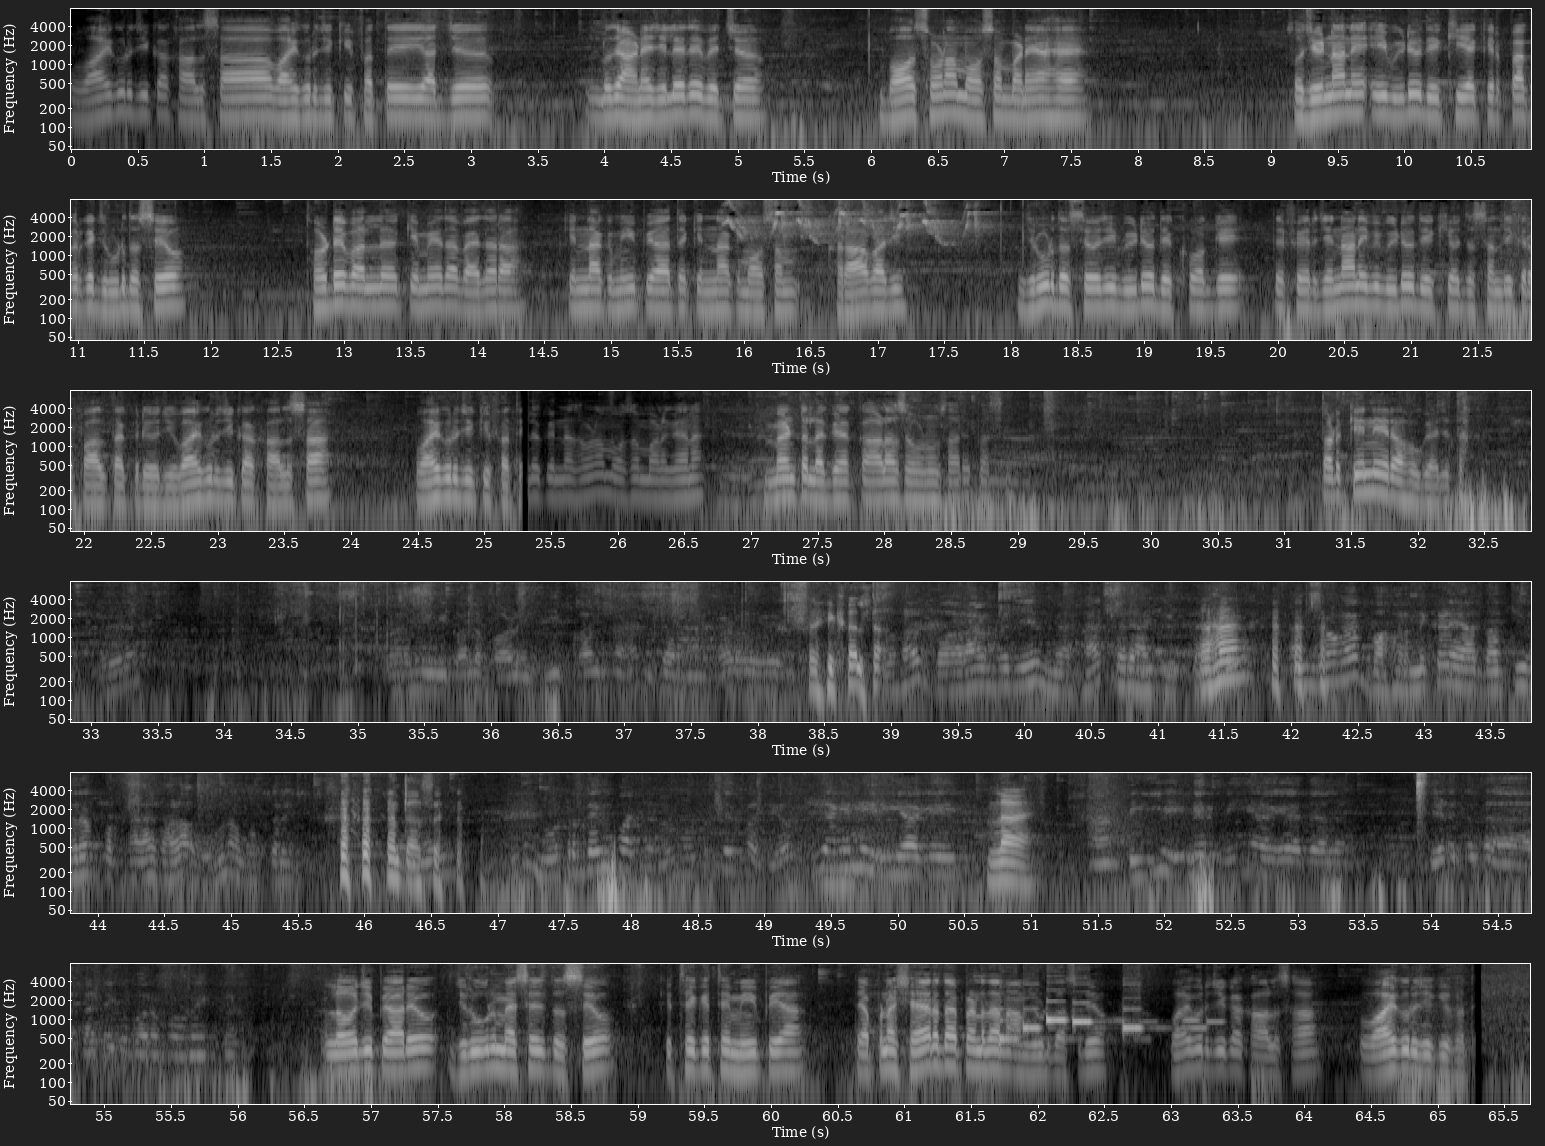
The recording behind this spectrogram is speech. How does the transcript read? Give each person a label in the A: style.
A: ਵਾਹਿਗੁਰੂ ਜੀ ਕਾ ਖਾਲਸਾ, ਵਾਹਿਗੁਰੂ ਜੀ ਕੀ ਫਤਿਹ। ਅੱਜ ਲੁਧਿਆਣੇ ਜ਼ਿਲ੍ਹੇ ਦੇ ਵਿੱਚ ਬਹੁਤ ਸੋਹਣਾ ਮੌਸਮ ਬਣਿਆ ਹੈ। ਸੋ ਜਿਨ੍ਹਾਂ ਨੇ ਇਹ ਵੀਡੀਓ ਦੇਖੀ ਹੈ, ਕਿਰਪਾ ਕਰਕੇ ਜਰੂਰ ਦੱਸਿਓ। ਤੁਹਾਡੇ ਵੱਲ ਕਿਵੇਂ ਦਾ ਵੈਦਰ ਆ? ਕਿੰਨਾ ਕੁ ਮੀਂਹ ਪਿਆ ਤੇ ਕਿੰਨਾ ਕੁ ਮੌਸਮ ਖਰਾਬ ਆ ਜੀ? ਜਰੂਰ ਦੱਸਿਓ ਜੀ, ਵੀਡੀਓ ਦੇਖੋ ਅੱਗੇ ਤੇ ਫਿਰ ਜਿਨ੍ਹਾਂ ਨੇ ਵੀ ਵੀਡੀਓ ਦੇਖੀ ਉਹ ਦੱਸਣ ਦੀ ਕਿਰਪਾਲਤਾ ਕਰਿਓ ਜੀ। ਵਾਹਿਗੁਰੂ ਜੀ ਕਾ ਖਾਲਸਾ, ਵਾਹਿਗੁਰੂ ਜੀ ਕੀ ਫਤਿਹ। ਕਿੰਨਾ ਸੋਹਣਾ ਮੌਸਮ ਬਣ ਗਿਆ ਨਾ। ਮਿੰਟ ਲੱਗਿਆ, ਕਾਲਾ ਸੌਣ ਨੂੰ ਸਾਰੇ ਪਾਸੇ। ਤੜਕੇ ਹਨੇਰਾ ਹੋ ਗਿਆ ਤਾਂ।
B: ਖੜੋ
A: ਸਹੀ ਗੱਲ ਆ।
B: 12 ਵਜੇ ਮੈਂ ਹਾਂ ਕਰਿਆ ਕੀਤਾ
A: ਹਾਂ।
B: ਅੰਦਰੋਂ ਮੈਂ ਬਾਹਰ ਨਿਕਲਿਆ ਦਾਤੀ ਵੀਰ ਪੱਖਾ ਸਾਲਾ ਉਹ ਨਾ ਮੁੱਕਰੇ।
A: ਦੱਸ।
B: ਮੋਟਰ ਤੇ ਨੂੰ ਭੱਜ ਮੋਟਰ ਤੇ ਉੱਥੇ ਜਾ ਕੇ ਨੇਰੀ ਆ ਗਈ।
A: ਲੈ।
B: ਸ਼ਾਂਤੀ ਜੀ ਫਿਰ ਮੀਂਹ ਆ ਗਿਆ ਚੱਲ। ਡੇਢ ਕੁ ਸਾਢੇ ਕੁ 12 ਪੌਣੇ ਇੱਕ।
A: ਲਓ ਜੀ ਪਿਆਰਿਓ ਜਰੂਰ ਮੈਸੇਜ ਦੱਸਿਓ ਕਿੱਥੇ ਕਿੱਥੇ ਮੀਂਹ ਪਿਆ। ਤੇ ਆਪਣਾ ਸ਼ਹਿਰ ਦਾ ਪਿੰਡ ਦਾ ਨਾਮ ਜਰੂਰ ਦੱਸ ਦਿਓ। ਵਾਹਿਗੁਰੂ ਜੀ ਕਾ ਖਾਲਸਾ, ਵਾਹਿਗੁਰੂ ਜੀ ਕੀ ਫਤਿਹ।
